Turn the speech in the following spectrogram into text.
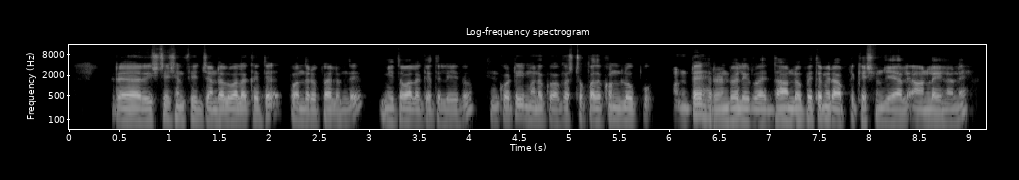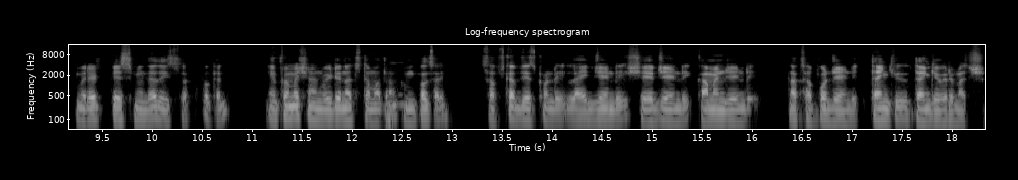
రిజిస్ట్రేషన్ ఫీజు జనరల్ వాళ్ళకైతే వంద రూపాయలు ఉంది మిగతా వాళ్ళకైతే లేదు. ఇంకోటి మనకు ఆగస్టు పదకొండు లోపు అంటే రెండు వేల ఇరవై దానిలోపు అయితే మీరు అప్లికేషన్ చేయాలి ఆన్లైన్లోనే. మెరిట్ బేస్ మీద తీస్తారు ఓకే ఇన్ఫర్మేషన్ అండ్ వీడియో నచ్చితే మాత్రం కంపల్సరీ సబ్స్క్రైబ్ చేసుకోండి లైక్ చేయండి షేర్ చేయండి కామెంట్ చేయండి నాకు సపోర్ట్ చేయండి. Thank you thank you very much.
